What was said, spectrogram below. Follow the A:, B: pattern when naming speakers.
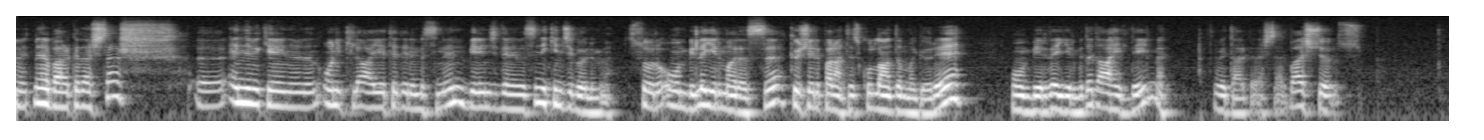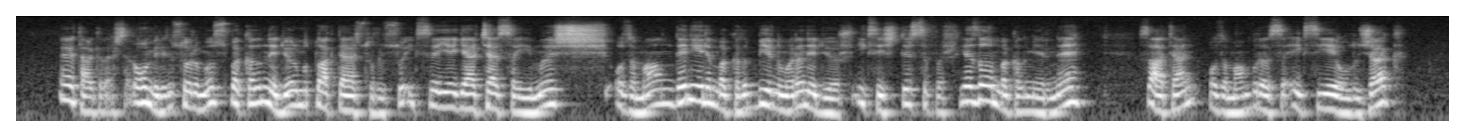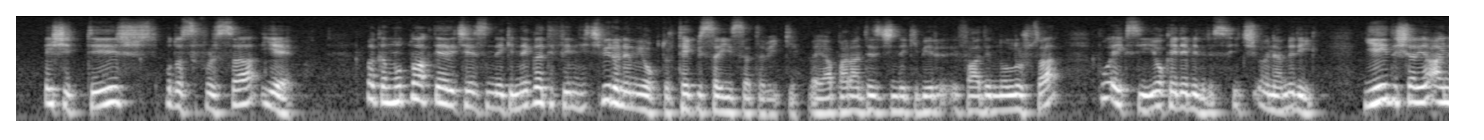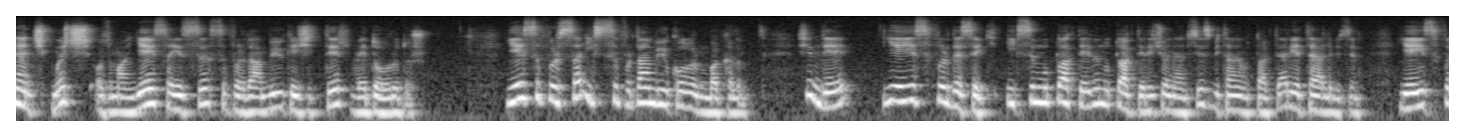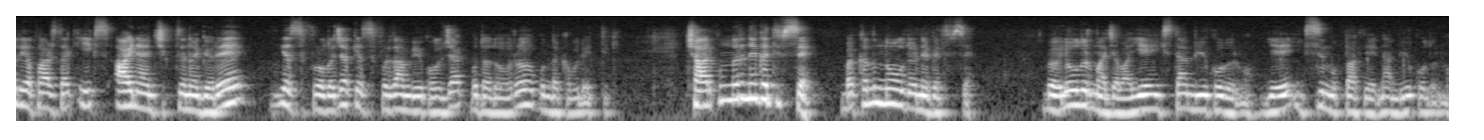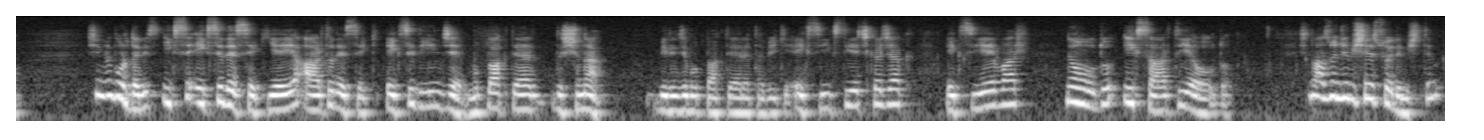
A: Evet merhaba arkadaşlar. Ee, Endemik yayınlarının 12'li AYT denemesinin birinci denemesinin ikinci bölümü. Soru 11 ile 20 arası. Köşeli parantez kullandığıma göre 11 ve 20 de dahil değil mi? Evet arkadaşlar başlıyoruz. Evet arkadaşlar 11. sorumuz. Bakalım ne diyor? Mutlak değer sorusu. X ve Y gerçel sayıymış. O zaman deneyelim bakalım. Bir numara ne diyor? X eşittir 0. Yazalım bakalım yerine. Zaten o zaman burası eksi Y olacak eşittir. Bu da sıfırsa y. Bakın mutlak değer içerisindeki negatifin hiçbir önemi yoktur. Tek bir sayıysa tabii ki. Veya parantez içindeki bir ifadenin olursa bu eksiği yok edebiliriz. Hiç önemli değil. Y dışarıya aynen çıkmış. O zaman y sayısı sıfırdan büyük eşittir ve doğrudur. Y sıfırsa x sıfırdan büyük olur mu bakalım. Şimdi y'yi sıfır desek x'in mutlak değerinin mutlak değeri hiç önemsiz. Bir tane mutlak değer yeterli bizim y'yi 0 yaparsak x aynen çıktığına göre ya 0 olacak ya 0'dan büyük olacak. Bu da doğru. Bunu da kabul ettik. Çarpımları negatifse bakalım ne oluyor negatifse. Böyle olur mu acaba? y x'ten büyük olur mu? y x'in mutlak değerinden büyük olur mu? Şimdi burada biz x'i eksi desek, y'ye artı desek, eksi deyince mutlak değer dışına birinci mutlak değere tabii ki eksi x diye çıkacak. Eksi y var. Ne oldu? x artı y oldu. Şimdi az önce bir şey söylemiştim.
